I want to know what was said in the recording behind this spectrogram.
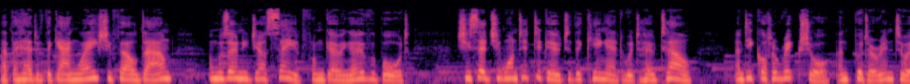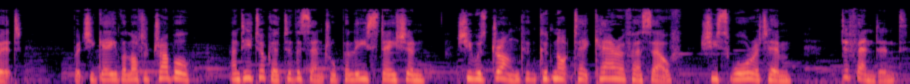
At the head of the gangway, she fell down and was only just saved from going overboard. She said she wanted to go to the King Edward Hotel, and he got a rickshaw and put her into it. But she gave a lot of trouble and he took her to the central police station. She was drunk and could not take care of herself. She swore at him. Defendant.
